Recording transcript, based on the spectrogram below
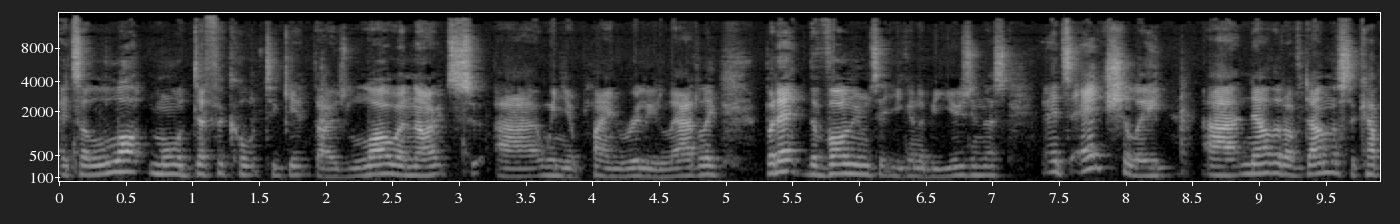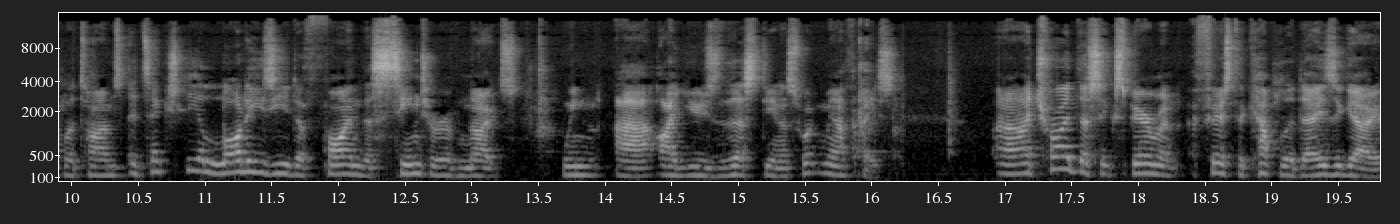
It's a lot more difficult to get those lower notes uh, when you're playing really loudly, but at the volumes that you're going to be using this, it's actually, uh, now that I've done this a couple of times, it's actually a lot easier to find the center of notes when uh, I use this Denis Wick mouthpiece. I tried this experiment first a couple of days ago,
